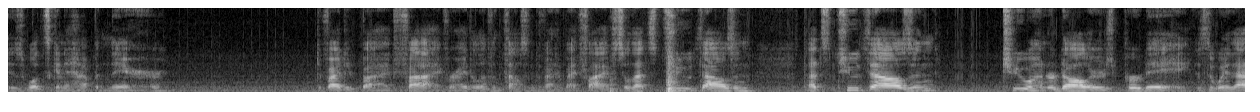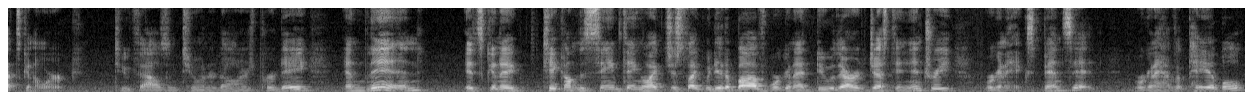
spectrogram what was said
is what's going to happen there divided by 5, right? 11,000 divided by 5. So that's 2,000. That's $2,200 per day is the way that's going to work. $2,200 per day. And then it's going to take on the same thing like just like we did above. We're going to do with our adjusting entry. We're going to expense it. We're going to have a payable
